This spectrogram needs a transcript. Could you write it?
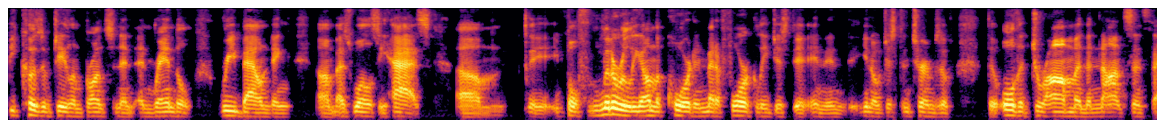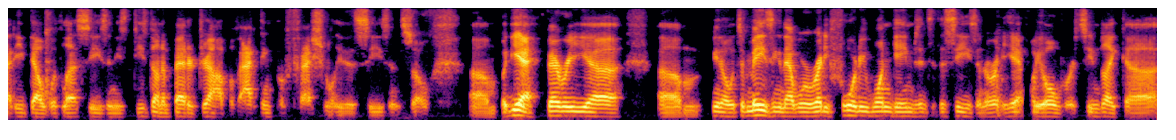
because of Jalen Brunson and, and Randle rebounding um, as well as he has. Um, Eh, both literally on the court and metaphorically just in, in you know just in terms of the all the drama and the nonsense that he dealt with last season. He's, he's done a better job of acting professionally this season. So um, but yeah very uh, um, you know it's amazing that we're already 41 games into the season already halfway over. It seems like uh,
